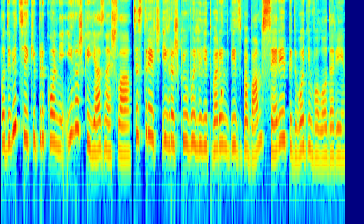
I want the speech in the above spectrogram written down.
Подивіться, які прикольні іграшки я знайшла. Це стрейч іграшки у вигляді тварин від з бабам з серії Підводні володарі.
